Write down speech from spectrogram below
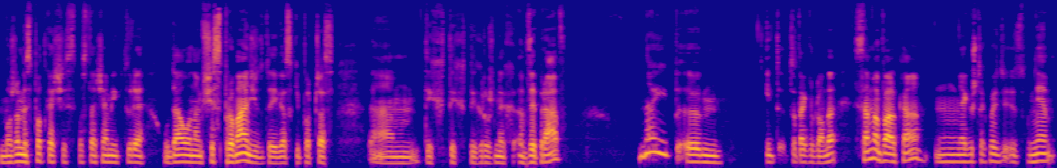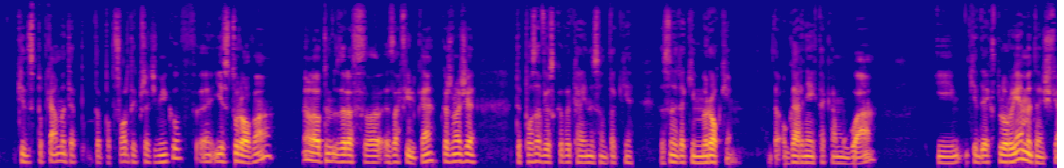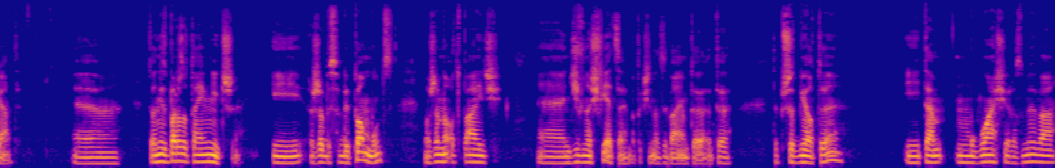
możemy spotkać się z postaciami, które udało nam się sprowadzić do tej wioski podczas um, tych, tych, tych różnych wypraw. No i, um, i to, to, tak wygląda. Sama walka, mm, jak już tak wspomniałem, kiedy spotkamy te, te potwory tych przeciwników, e, jest turowa, ale o tym zaraz e, za chwilkę. W każdym razie te pozawioskowe krainy są takie, są takim mrokiem. Ogarnia ich taka mgła i kiedy eksplorujemy ten świat, e, to on jest bardzo tajemniczy i żeby sobie pomóc, możemy odpalić dziwnoświece, bo tak się nazywają te, te, te przedmioty i tam mgła się rozmywa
